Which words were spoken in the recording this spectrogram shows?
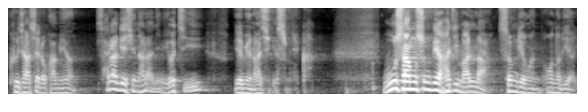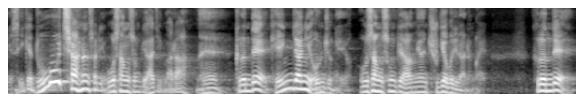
그 자세로 가면 살아계신 하나님이 어찌 외면하시겠습니까? 우상숭배 하지 말라. 성경은 오늘 이야기에서 이게 누차 하는 소리. 우상숭배 하지 마라. 네. 그런데 굉장히 엄중해요. 우상숭배하면 죽여버리라는 거예요. 그런데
